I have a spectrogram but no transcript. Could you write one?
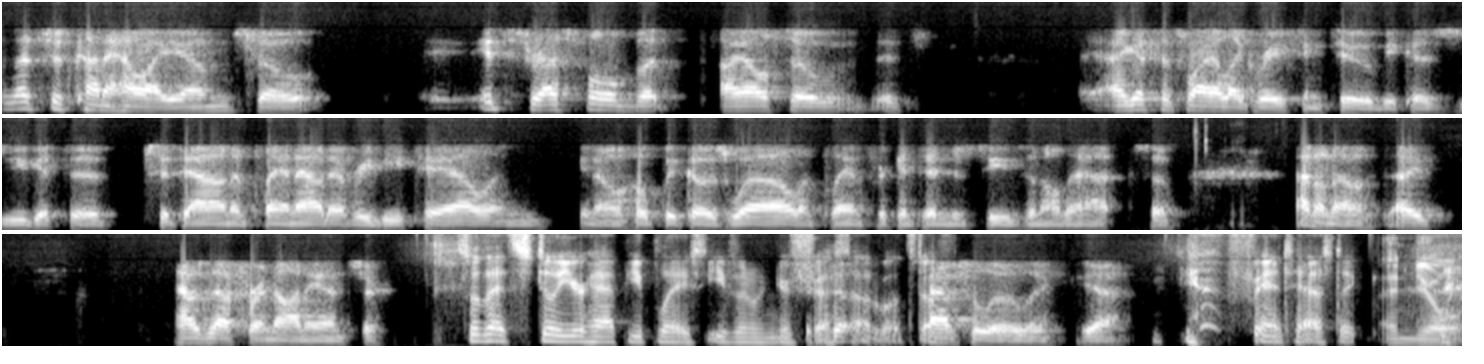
that's just kind of how I am. So it's stressful, but I also it's I guess that's why I like racing too because you get to sit down and plan out every detail and you know hope it goes well and plan for contingencies and all that. So I don't know. I how's that for a non-answer? So that's still your happy place, even when you're stressed out about stuff. Absolutely, yeah. Fantastic. And you'll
